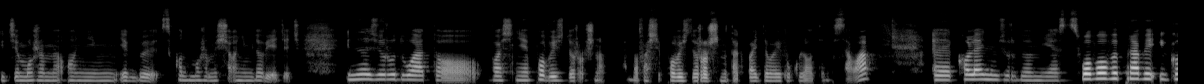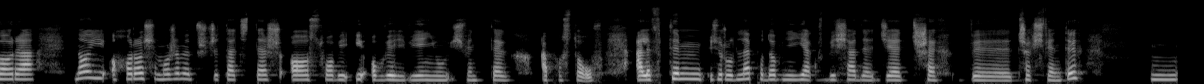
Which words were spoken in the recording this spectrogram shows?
gdzie możemy o nim, jakby skąd możemy się o nim dowiedzieć. Inne źródła to właśnie powieść doroczna, chyba właśnie powieść doroczna, tak by the way w ogóle o tym pisała. E, Kolejnym źródłem jest słowo wyprawie Igora. No i o Horosie możemy przeczytać też o słowie i objawieniu świętych apostołów, ale w tym źródle, podobnie jak w Biesiadzie Trzech, w, Trzech Świętych, mm,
